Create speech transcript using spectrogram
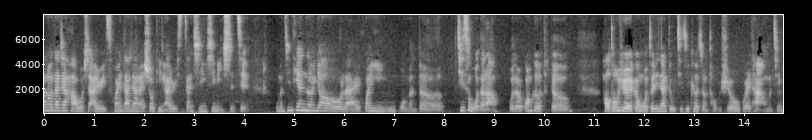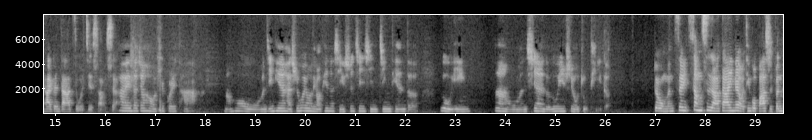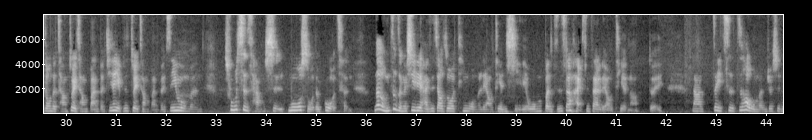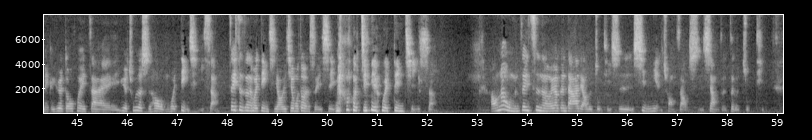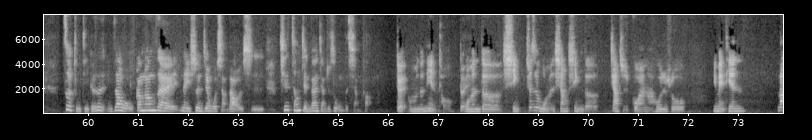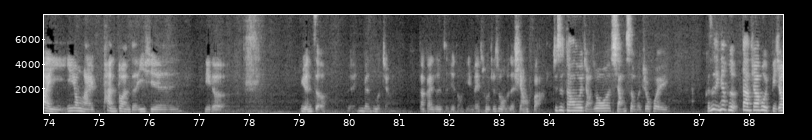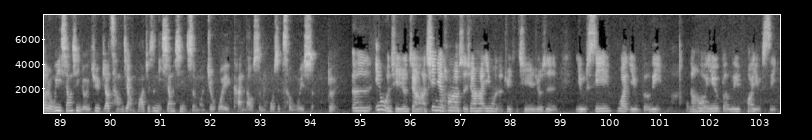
Hello，大家好，我是 Iris，欢迎大家来收听 Iris 占星心理世界。我们今天呢要来欢迎我们的，其实我的啦，我的光课的好同学，跟我最近在读奇迹课程同修 Greta，我们请他跟大家自我介绍一下。嗨，大家好，我是 Greta。然后我们今天还是会用聊天的形式进行今天的录音。那我们现在的录音是有主题的。对，我们这上次啊，大家应该有听过八十分钟的长最长版本。今天也不是最长版本，是因为我们初次尝试摸索的过程。那我们这整个系列还是叫做“听我们聊天”系列。我们本质上还是在聊天啊。对，那这一次之后，我们就是每个月都会在月初的时候，我们会定期上。这一次真的会定期哦，以前我都很随性，然 后今年会定期上。好，那我们这一次呢，要跟大家聊的主题是信念创造实相的这个主题。这个主题，可是你知道，我刚刚在那一瞬间，我想到的是，其实讲简单讲，就是我们的想法，对，我们的念头，嗯、对，我们的信，就是我们相信的价值观啊，或者说，你每天赖以用来判断的一些你的原则，对，应该这么讲。大概就是这些东西，没错，就是我们的想法。就是大家都会讲说，想什么就会，可是应该不是大家会比较容易相信有一句比较常讲话，就是你相信什么就会看到什么，或是成为什么。对，嗯，英文其实就这样啊，信念创造实现。它英文的句子其实就是 “You see what you believe” 嘛，然后 “You believe what you see”。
